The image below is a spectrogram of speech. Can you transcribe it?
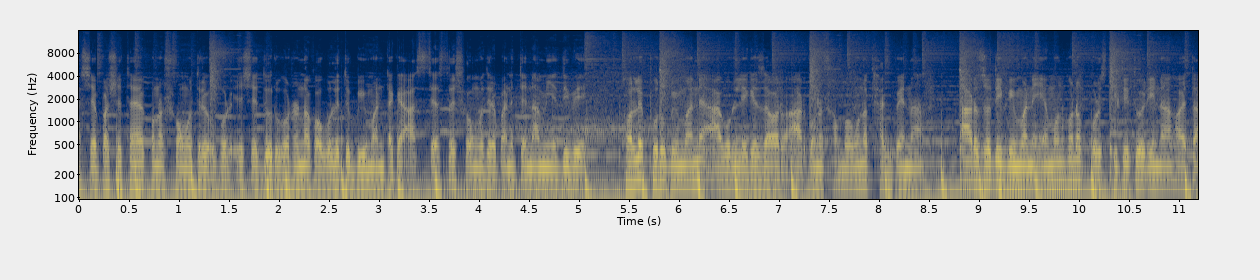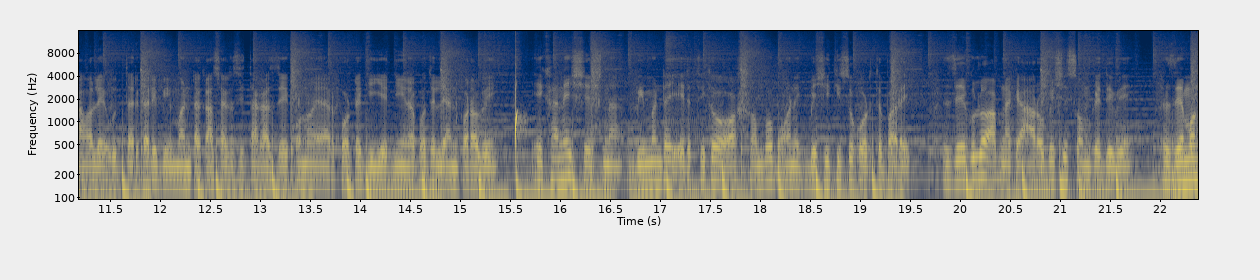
আশেপাশে থাকা কোনো সমুদ্রের উপর এসে দুর্ঘটনা কবলিত বিমানটাকে আস্তে আস্তে সমুদ্রের পানিতে নামিয়ে দিবে। ফলে পুরো বিমানে আগুন লেগে যাওয়ার আর কোনো সম্ভাবনা থাকবে না। আর যদি বিমানে এমন কোনো পরিস্থিতি তৈরি না হয়, তাহলে উদ্ধারকারী বিমানটা কাছাকাছি থাকা যে কোনো এয়ারপোর্টে গিয়ে নিরাপদে ল্যান্ড করাবে। এখানেই শেষ না। বিমানটা এর থেকেও অসম্ভব অনেক বেশি কিছু করতে পারে, যেগুলো আপনাকে আরও বেশি চমকে দেবে। যেমন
